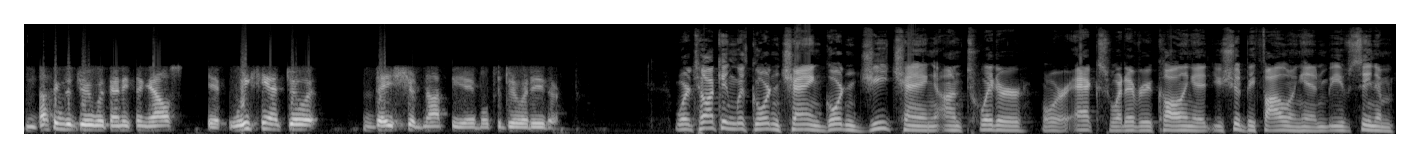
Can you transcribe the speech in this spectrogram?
nothing to do with anything else. If we can't do it, they should not be able to do it either. We're talking with Gordon Chang, Gordon G. Chang on Twitter or X, whatever you're calling it. You should be following him. You've seen him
